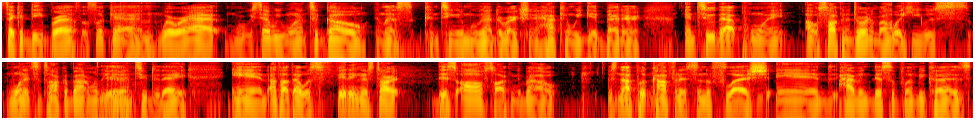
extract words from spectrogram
let's take a deep breath. Let's look at Mm-hmm. where we're at, where we said we wanted to go, and let's continue to move in that direction. How can we get better? And to that point, I was talking to Jordan about what he was wanted to talk about and really get into today, and I thought that was fitting to start this off talking about it's not putting confidence in the flesh and having discipline because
